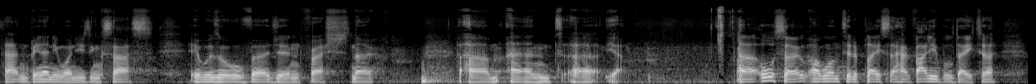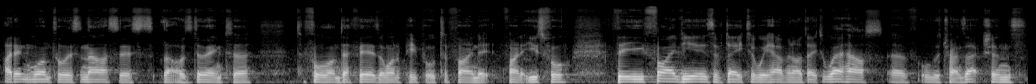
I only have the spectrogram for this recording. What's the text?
There hadn't been anyone using SAS. It was all virgin, fresh snow, um, and uh, yeah. Uh, also, I wanted a place that had valuable data. I didn't want all this analysis that I was doing to to fall on deaf ears. I wanted people to find it find it useful. The five years of data we have in our data warehouse of all the transactions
